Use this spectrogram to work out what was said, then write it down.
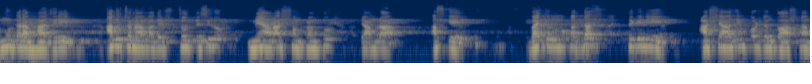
মুহতারাম হাজিরিন আলোচনা আমাদের চলতেছিল মেয়ারাজ সংক্রান্ত, যে আমরা আজকে বাইতুল মুকাদ্দাস থেকে নিয়ে আরশে আজিম পর্যন্ত আসলাম।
